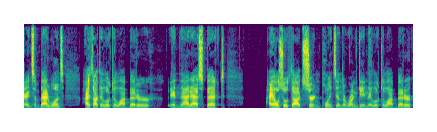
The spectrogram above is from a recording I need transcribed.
and some bad ones. I thought they looked a lot better in that aspect. I also thought certain points in the run game they looked a lot better.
